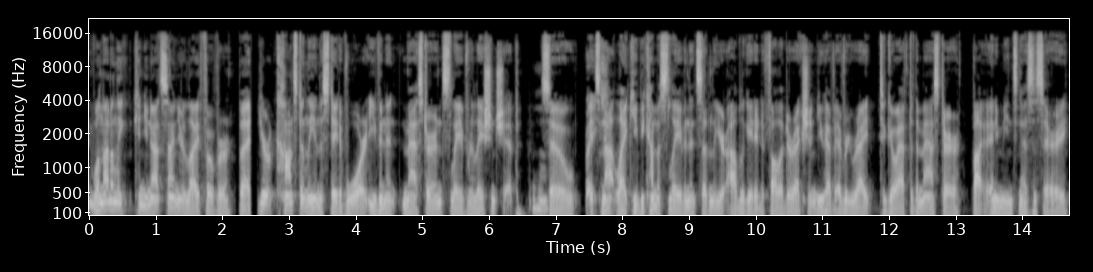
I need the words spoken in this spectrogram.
Well, not only can you not sign your life over, but you're constantly in the state of war, even in master and slave relationship. Mm-hmm. So right. it's not like you become a slave and then suddenly you're obligated to follow direction. You have every right to go after the master by any means necessary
